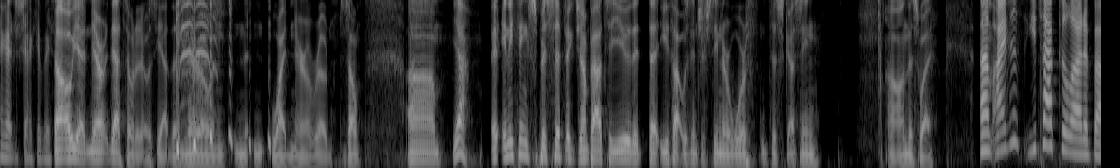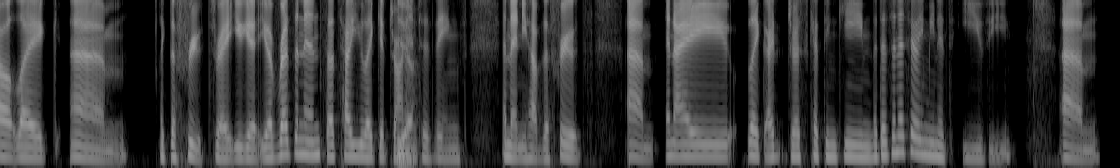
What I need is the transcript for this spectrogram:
I got distracted by. Something. Oh yeah, narrow. That's what it was. Yeah, the narrow and n- wide narrow road. So, um, yeah, anything specific jump out to you that, that you thought was interesting or worth discussing uh, on this way? Um, I just you talked a lot about like um like the fruits, right? You get you have resonance. That's how you like get drawn yeah. into things, and then you have the fruits. Um, and I like I just kept thinking that doesn't necessarily mean it's easy, um,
